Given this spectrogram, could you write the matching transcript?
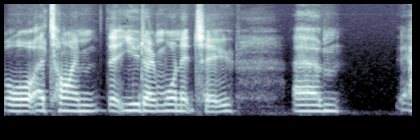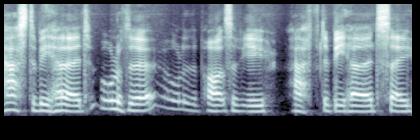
or a time that you don't want it to um, it has to be heard. All of the all of the parts of you have to be heard. So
